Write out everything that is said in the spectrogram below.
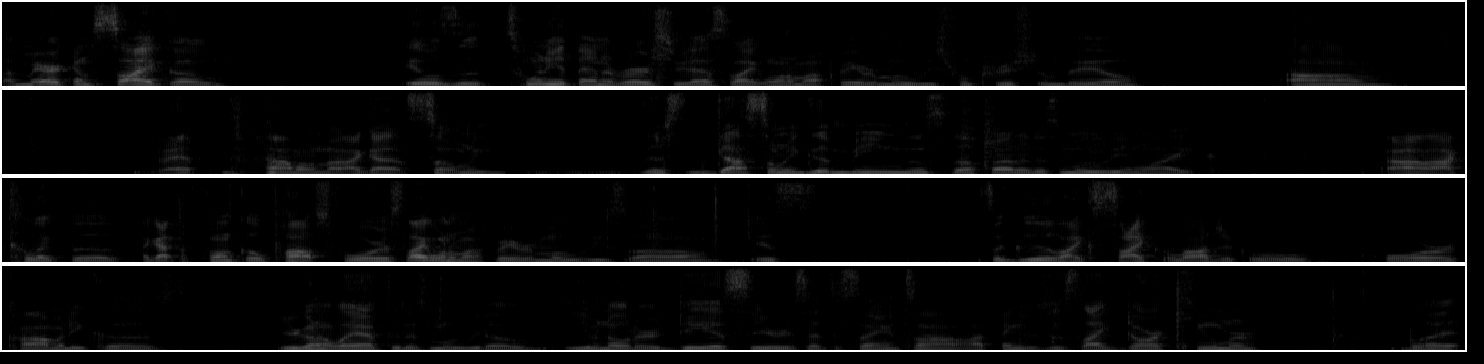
American Psycho. It was the 20th anniversary. That's like one of my favorite movies from Christian Bale. Um, that I don't know. I got so many. There's we got so many good memes and stuff out of this movie, and like uh, I collect the. I got the Funko Pops for it. It's like one of my favorite movies. Um, it's it's a good like psychological horror comedy because you're gonna laugh through this movie though, even though they're dead serious at the same time. I think it's just like dark humor, but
